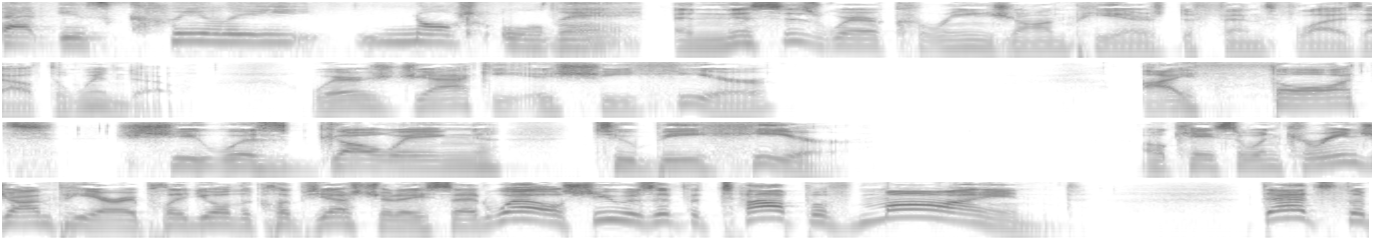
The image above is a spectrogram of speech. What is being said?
that is clearly not all there. And this is where Karine Jean Pierre's defense flies out the window. Where's Jackie? Is she here? I thought she was going to be here. Okay, so when Karine Jean Pierre, I played you all the clips yesterday, said, well, she was at the top of mind. That's the,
